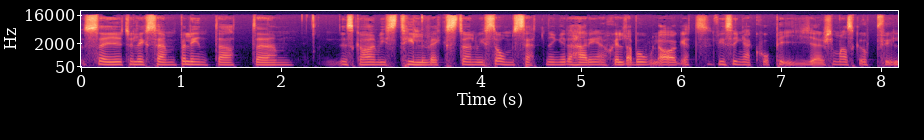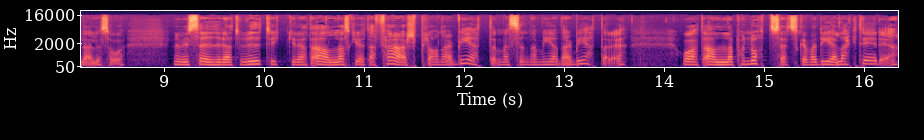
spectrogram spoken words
säger till exempel inte att eh, ni ska ha en viss tillväxt och en viss omsättning i det här enskilda bolaget. Det finns inga KPI som man ska uppfylla eller så. Men vi säger att vi tycker att alla ska göra ett affärsplanarbete med sina medarbetare och att alla på något sätt ska vara delaktiga i det.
